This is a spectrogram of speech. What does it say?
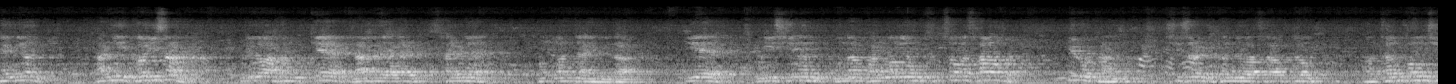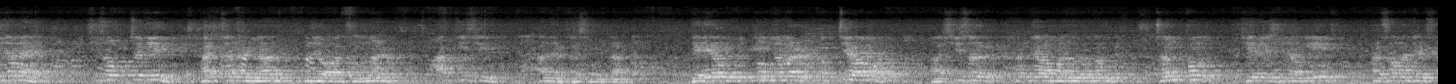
100년 아니 그 이상 우리와 함께 나가야 할 삶의 동반자입니다. 이에 우리 시는 문화관광형 특성화 사업을 비롯한 시설 현대화 사업 등 어, 전통시장의 지속적인 발전을 위한 투자와 지원을 아끼지 않을 것입니다. 대형 유통점을 억제하고 아, 시설 현대화만으로는 전통 재래시장이 활성화될 수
